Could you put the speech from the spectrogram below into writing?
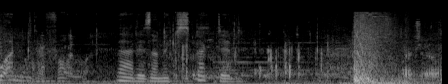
Wonderful. That is unexpected. Watch out.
